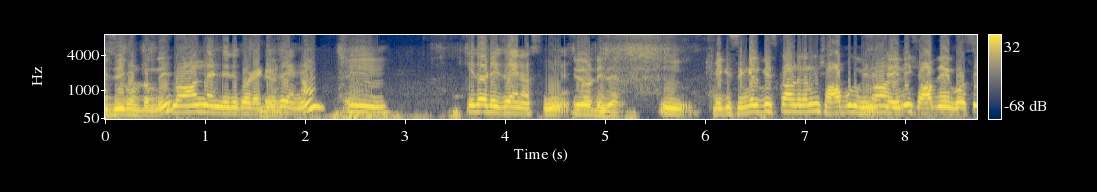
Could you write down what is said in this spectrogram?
బిజీగా ఉంటుంది. బాగుందండి ఇది కూడా డిజైన్ ఇదో డిజైన్ వస్తుంది. ఇదో డిజైన్. మీకు సింగిల్ పీస్ కావాలంటే కనుక షాప్కు విజిట్ చేయండి. షాప్ దగ్గరికి వస్తే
